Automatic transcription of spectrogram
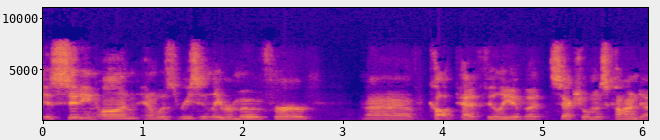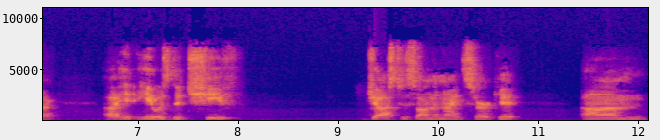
is sitting on and was recently removed for uh, call it pedophilia, but sexual misconduct. Uh, he, he, was the chief justice on the Ninth Circuit. Um,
